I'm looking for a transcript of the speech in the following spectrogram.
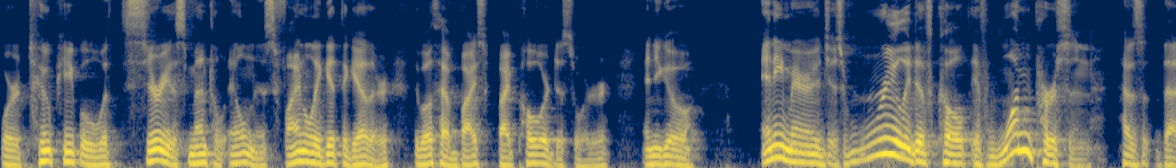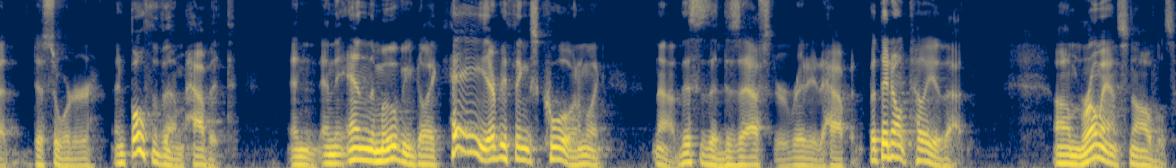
where two people with serious mental illness finally get together. They both have bipolar disorder, and you go any marriage is really difficult if one person has that disorder and both of them have it. And, and they end the movie like, hey, everything's cool. And I'm like, nah, this is a disaster ready to happen. But they don't tell you that. Um, romance novels.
